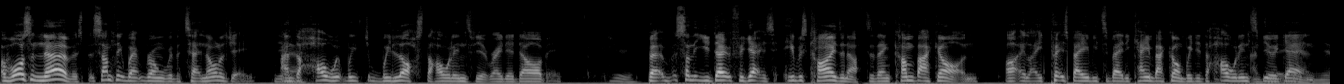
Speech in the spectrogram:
I wasn't nervous, but something went wrong with the technology, Yeah. and the whole we we lost the whole interview at Radio Derby. But something you don't forget is he was kind enough to then come back on. Uh, like he put his baby to bed. He came back on. We did the whole interview it again, Yeah,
